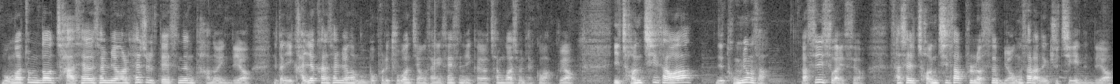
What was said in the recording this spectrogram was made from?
뭔가 좀 더 자세한 설명을 해줄 때 쓰는 단어인데요. 일단 이 간략한 설명은 문법풀이 두 번째 영상에서 했으니까요. 참고하시면 될 것 같고요. 이 전치사와 이제 동명사 가 쓰일 수가 있어요. 사실 전치사 플러스 명사라는 규칙이 있는데요.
